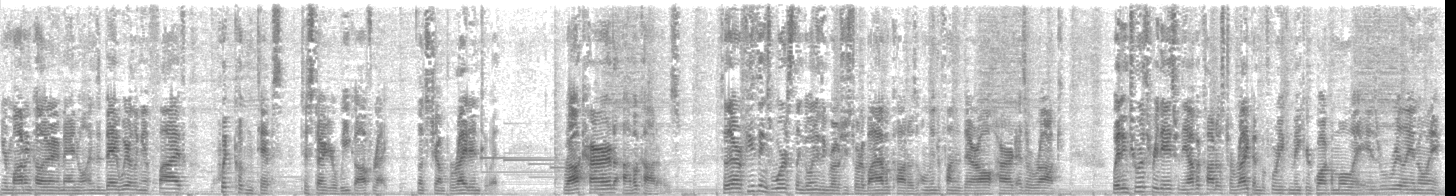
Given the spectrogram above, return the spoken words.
your modern culinary manual. And today we are looking at five quick cooking tips to start your week off right. Let's jump right into it. Rock hard avocados. So there are a few things worse than going to the grocery store to buy avocados only to find that they are all hard as a rock. Waiting two or three days for the avocados to ripen before you can make your guacamole is really annoying.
